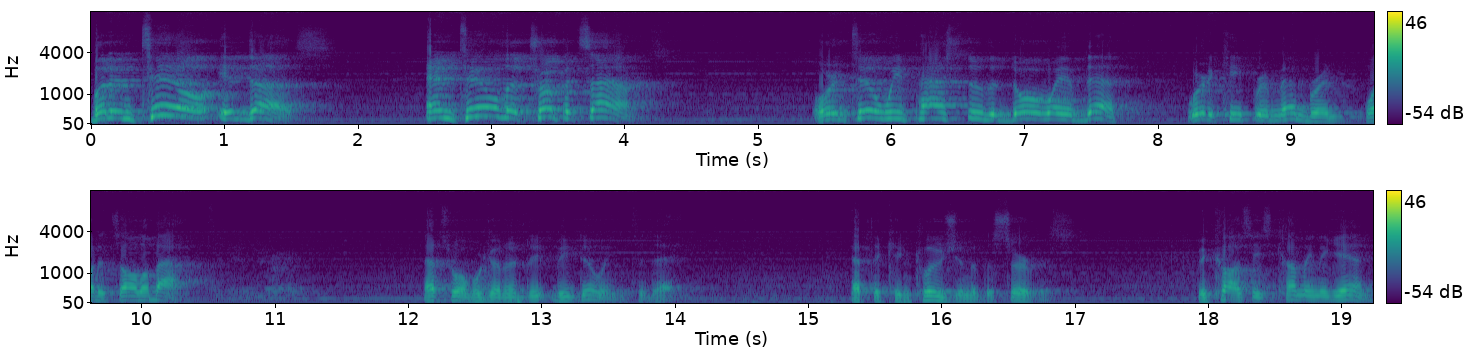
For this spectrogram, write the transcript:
But until it does, until the trumpet sounds, or until we pass through the doorway of death, we're to keep remembering what it's all about. That's what we're going to do, be doing today at the conclusion of the service because he's coming again.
